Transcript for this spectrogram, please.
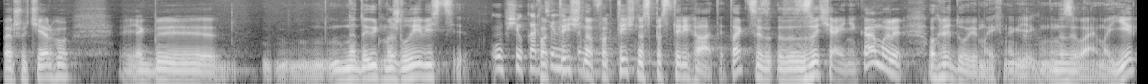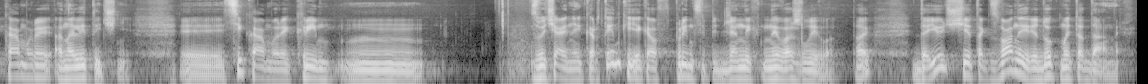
першу чергу якби надають можливість Общую картину. фактично, фактично спостерігати. Так? Це звичайні камери, оглядові ми їх ми називаємо. Є камери аналітичні. Е, Ці камери, крім звичайної картинки, яка в принципі для них не важлива, так? дають ще так званий рядок метаданих.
